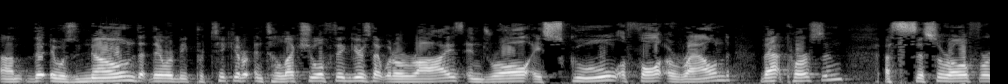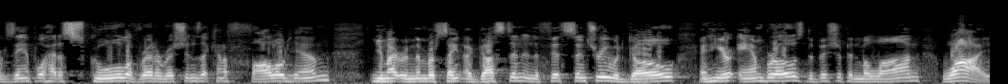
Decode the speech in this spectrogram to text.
um, that it was known that there would be particular intellectual figures that would arise and draw a school of thought around that person. A Cicero, for example, had a school of rhetoricians that kind of followed him. You might remember St. Augustine in the 5th century would go and hear Ambrose, the bishop in Milan. Why?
